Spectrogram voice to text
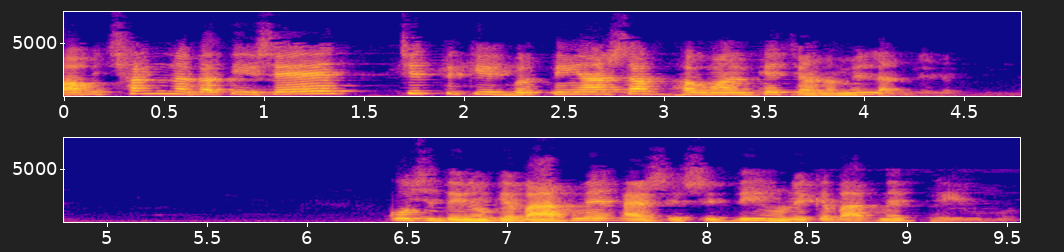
अविच्छिन्न गति से चित्त की वृत्तियाँ सब भगवान के चरण में लगने लगती हैं। कुछ दिनों के बाद में ऐसी सिद्धि होने के बाद में प्रेम होता है।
